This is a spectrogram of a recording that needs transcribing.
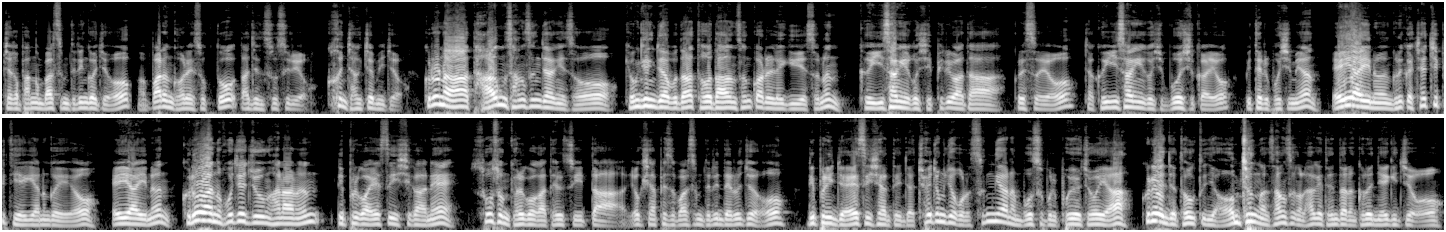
제가 방금 말씀드린 거죠. 어, 빠른 거래 속도, 낮은 수수료. 큰 장점이죠. 그러나 다음 상승장에서 경쟁자보다 더 나은 성과를 내기 위해서는 그 이상의 것이 필요하다. 그랬어요. 자, 그 이상의 것이 무엇일까요? 밑에를 보시면 AI는 그러니까 챗GPT 얘기하는 거예요. AI는 그러한 호재 중 하나는 리플과 SEC 간의 소송 결과가 될 수 있다. 역시 앞에서 말씀드린 대로죠. 리플이 이제 SEC한테 이제 최종적으로 승리하는 모습을 보여줘야 그래야 이제 더욱더 이제 엄청난 상승을 하게 된다는 그런 얘기죠.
